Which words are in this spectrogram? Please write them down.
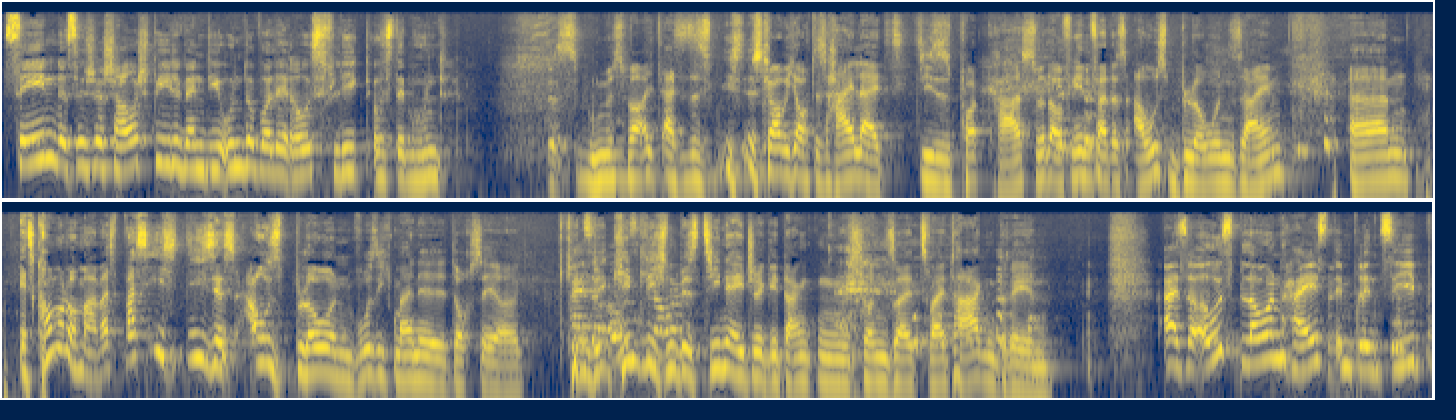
sehen. Das ist ein Schauspiel, wenn die Unterwolle rausfliegt aus dem Hund. Das müssen wir, also das ist, ist glaube ich, auch das Highlight dieses Podcasts, wird auf jeden Fall das Ausblowen sein. Ähm, jetzt kommen wir doch mal, was, was ist dieses Ausblowen, wo sich meine doch sehr kind, Also kindlichen bis Teenager-Gedanken schon seit zwei Tagen drehen? Also ausblauen heißt im Prinzip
